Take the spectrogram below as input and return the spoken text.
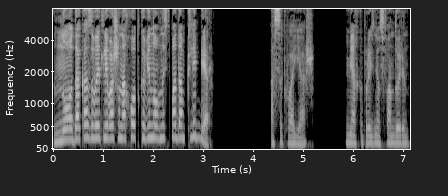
«Но доказывает ли ваша находка виновность мадам Клебер?» «А саквояж?» — мягко произнес Фандорин.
